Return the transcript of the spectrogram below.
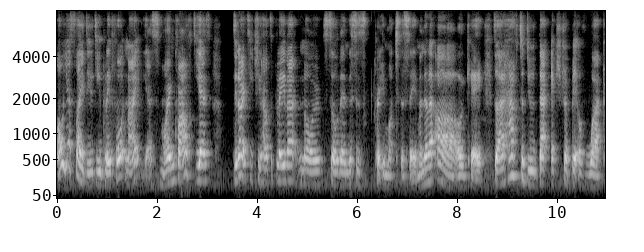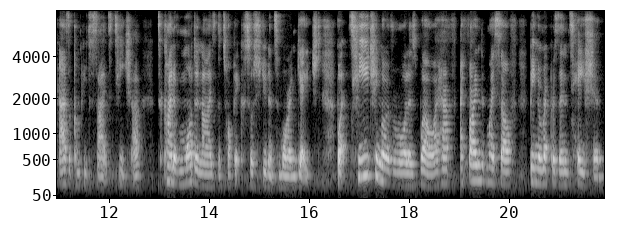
Oh, yes, I do. Do you play Fortnite? Yes. Minecraft? Yes did I teach you how to play that? No. So then this is pretty much the same. And they're like, ah, okay. So I have to do that extra bit of work as a computer science teacher to kind of modernize the topic so students are more engaged. But teaching overall as well, I have I find myself being a representation.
